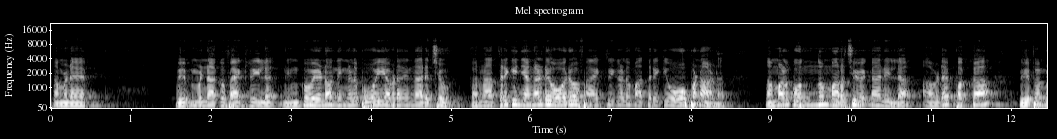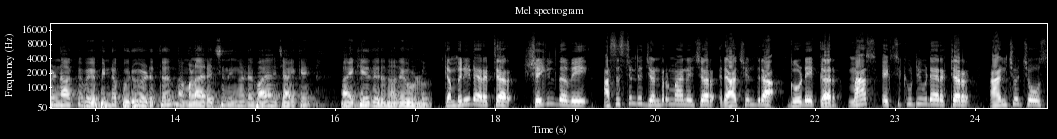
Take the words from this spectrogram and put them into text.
നമ്മുടെ വേപ്പിണ്ണാക്ക് ഫാക്ടറിയിൽ നിങ്ങൾക്ക് വേണോ നിങ്ങൾ പോയി അവിടെ നിന്ന് അരച്ചു. കാരണം അത്രയ്ക്ക് ഞങ്ങളുടെ ഓരോ ഫാക്ടറികളും അത്രയ്ക്ക് ഓപ്പൺ ആണ്. നമ്മൾക്കൊന്നും മറച്ചു വെക്കാനില്ല. അവിടെ പക്ക വേപ്പൻ പിണ്ണാക്ക് വേപ്പിന്റെ കുരു എടുത്ത് നമ്മൾ അരച്ച് നിങ്ങളുടെ ചായക്ക് പാക്ക് ചെയ്ത് തരുന്നു അതേ ഉള്ളൂ. Company director Shail Dave assistant general manager Rajendra Godekar Mass executive director Anjo Jose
